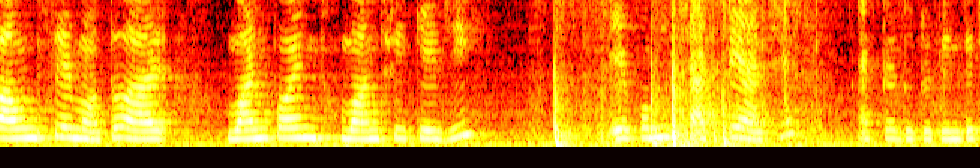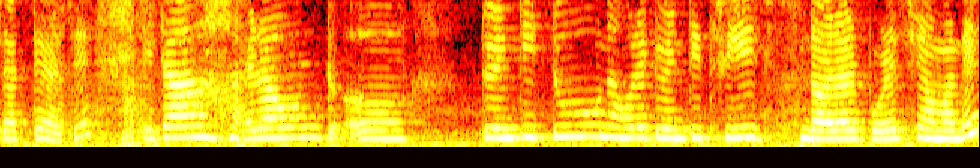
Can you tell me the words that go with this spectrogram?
পাউন্ডসের মতো আর one point one three KG এরকমই চারটে আছে, একটা, দুটো, তিনটে, চারটে আছে। এটা অ্যারাউন্ড টোয়েন্টি টু না হলে টোয়েন্টি থ্রি ডলার পড়েছে আমাদের।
